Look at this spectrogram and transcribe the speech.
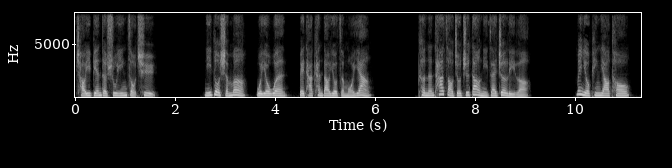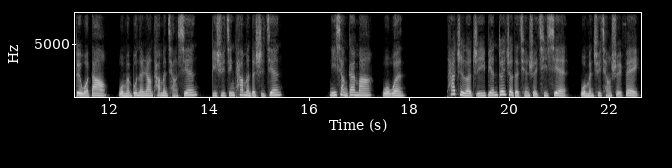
朝一边的树荫走去。你躲什么？我又问。被他看到又怎么样？可能他早就知道你在这里了。闷油瓶摇头，对我道：“我们不能让他们抢先，必须经他们的时间。”你想干嘛？我问。他指了指一边堆着的潜水器械，我们去抢水费。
